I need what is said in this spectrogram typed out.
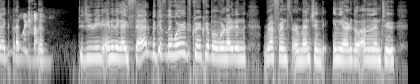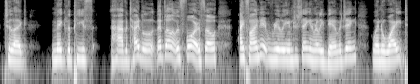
Like that, Oh my God. that- did you read anything I said? Because the words queer cripple were not even referenced or mentioned in the article other than to, to like make the piece have a title. That's all it was for. So I find it really interesting and really damaging when white,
